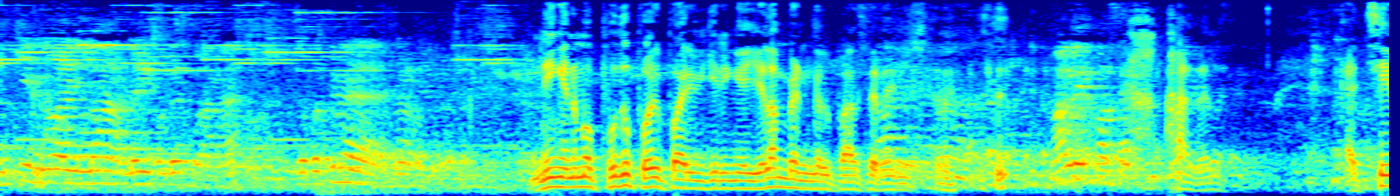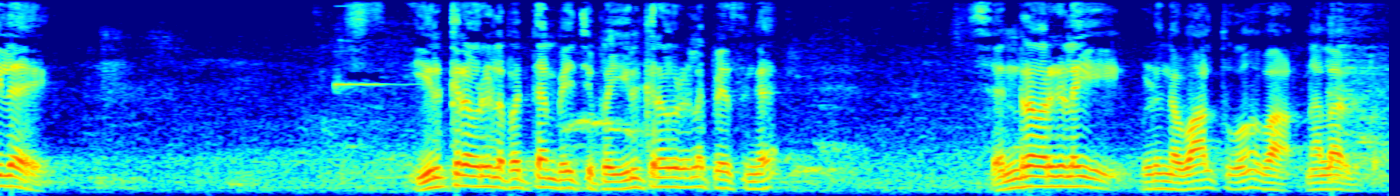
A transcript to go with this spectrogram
முக்கிய நிர்வாகிகள்லாம் விலகி கொண்டு இருக்கிறாங்க இதை பற்றின நீங்கள் நம்ம நீங்க புது பொறுப்பு அறிவிக்கிறீங்க இளம்பெண்கள் பாசுறேன்னு பாசறை அதெல்லாம். கட்சியில இருக்கிறவர்களை பற்றி தான் பேச்சு. இப்போ இருக்கிறவர்களை பேசுங்க. சென்றவர்களை விடுங்க வாழ்த்துவோம் வா நல்லா இருக்கட்டும்.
